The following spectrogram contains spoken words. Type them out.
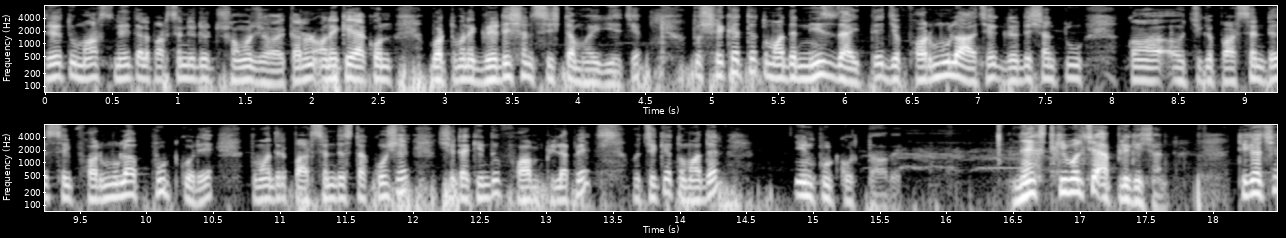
যেহেতু মার্কস নেই, তাহলে পার্সেন্টেজ একটু সমস্যা হয়, কারণ অনেকে এখন বর্তমানে গ্রেডেশন সিস্টেম হয়ে গিয়েছে। তো সেক্ষেত্রে তোমাদের নিজ দায়িত্বে যে ফর্মুলা আছে গ্রেডেশন টু হচ্ছে কি পার্সেন্টেজ সেই ফর্মুলা পুট করে তোমাদের পার্সেন্টেজটা কষে, সেটা কিন্তু ফর্ম ফিল আপে হচ্ছে কি তোমাদের ইনপুট করতে হবে। নেক্সট কি বলছে? অ্যাপ্লিকেশান ঠিক আছে?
